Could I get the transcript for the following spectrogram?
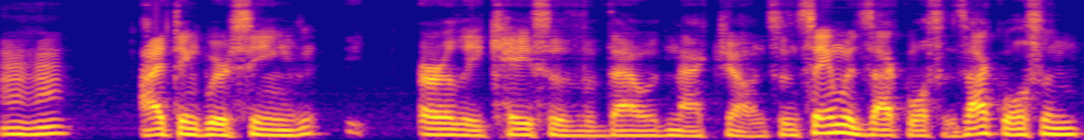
Mm-hmm. I think we're seeing early cases of that with Mac Jones. And same with Zach Wilson. Zach Wilson,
